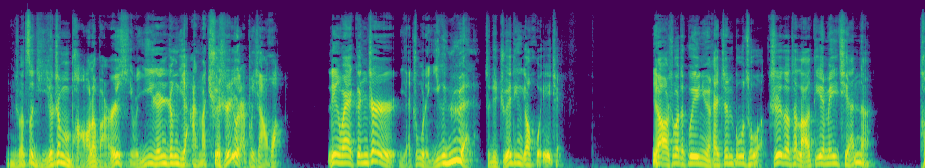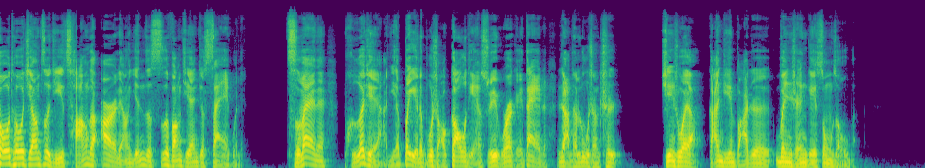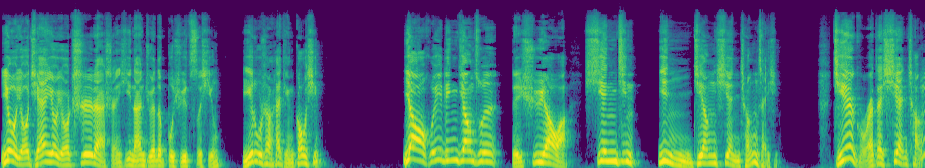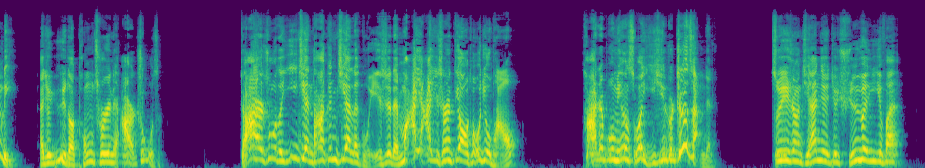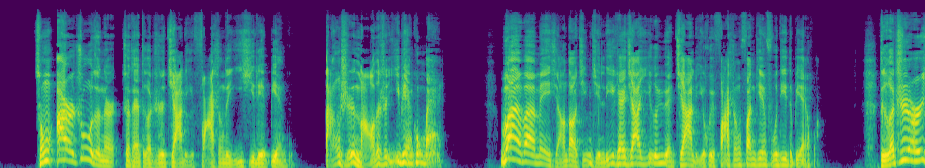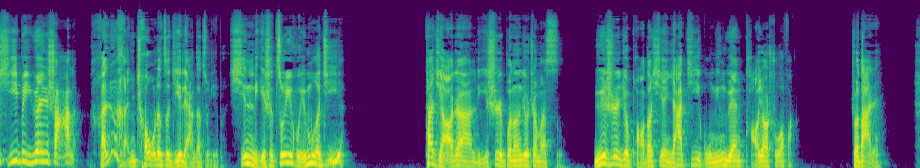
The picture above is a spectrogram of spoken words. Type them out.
你说自己就这么跑了，把儿媳妇一人扔家，他妈确实有点不像话。另外，跟这儿也住了一个月了，这就决定要回去。要说他闺女还真不错，知道他老爹没钱呢。偷偷将自己藏的二两银子私房钱就塞过来。此外呢，婆家呀也备了不少糕点水果给带着，让他路上吃。心说呀，赶紧把这瘟神给送走吧。又有钱又有吃的，沈西南觉得不虚此行，一路上还挺高兴。要回临江村，得需要啊先进印江县城才行。结果在县城里。哎，就遇到同村那二柱子。这二柱子一见他，跟见了鬼似的，妈呀一声，掉头就跑。他这不明所以，心说这怎么的了？追上前去就询问一番。从二柱子那儿，这才得知家里发生的一系列变故。当时脑袋是一片空白，万万没想到，仅仅离开家一个月，家里会发生翻天覆地的变化。得知儿媳被冤杀了。狠狠抽了自己两个嘴巴，心里是追悔莫及呀。他觉着李氏不能就这么死，于是就跑到县衙击鼓鸣冤，讨要说法。说大人，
